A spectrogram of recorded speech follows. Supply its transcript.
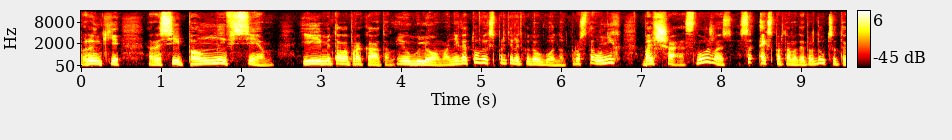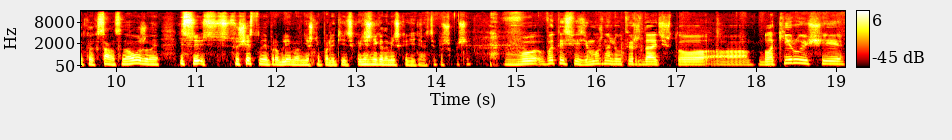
Рынки России полны всем. И металлопрокатом, и углем. Они готовы экспортировать куда угодно. Просто у них большая сложность с экспортом этой продукции, так как санкции наложены, и су- существенные проблемы внешнеполитической, внешнеэкономической деятельности, прошу прощения. В, в этой связи можно ли утверждать, что э, блокирующие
